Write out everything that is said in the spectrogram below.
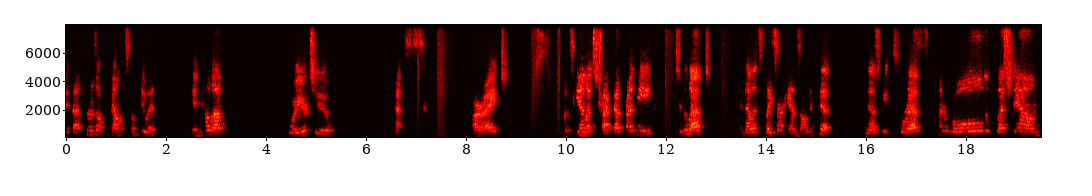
If that throws off the balance, don't do it. Inhale up. Warrior two. Next. All right. Once again, let's track that front knee to the left. And now let's place our hands on the hip. And as we press, kind of roll the flesh down,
